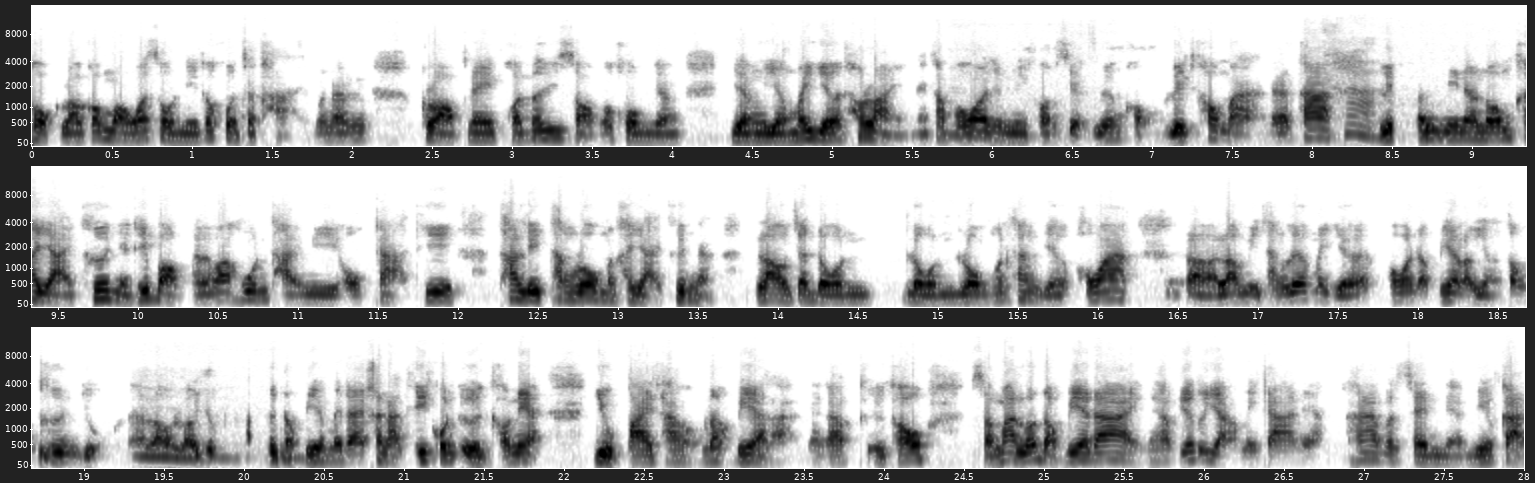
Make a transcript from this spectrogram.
หกเราก็มองว่าโซนนี้ก็ควรจะขาย เพราะนั้นกรอบใน quarter ที่ 2 ก็คงยังยังยังไม่เยอะเท่าไหร่นะครับ เพราะว่ายังมีความเสี่ยงเรื่องของลิทเข้ามานะถ้าลิทมันมีแนวโน้มขยายขึ้นอย่างที่บอกไปว่าหุ้นไทยมีโอกาสที่ถ้าลิททั้งโลกมันขยายขึ้นเนี่ยเราจะโดนโดนลงค่อนข้างเยอะ เพราะว่าเรามีทางเลือกไม่เยอะ เพราะว่าดอกเบี้ยเรายังต้องขึ้นอยู่นะเราเราหยุดขึ้นดอกเบี้ยไม่ได้ขณะที่คนอื่นเขาเนี่ยอยู่ปลายทางของดอกเบี้ยแล้วนะครับคือเขาสามารถลดดอกเบี้ยได้นะครับยกตัวอย่างอเมริกาเนี่ยห้าเปอร์เซ็นต์เนี่ยมีโอกาส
